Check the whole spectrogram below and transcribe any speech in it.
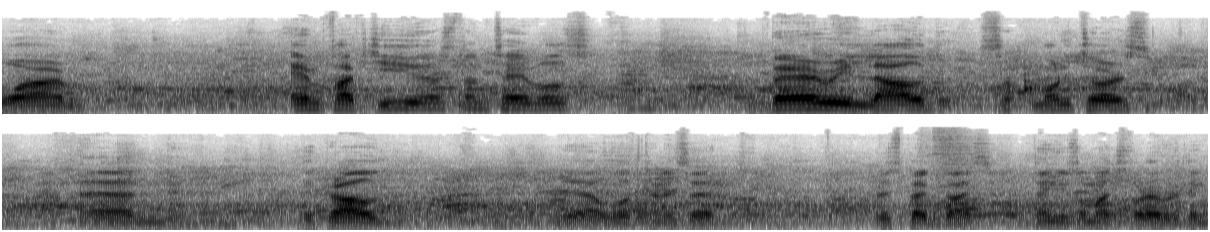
warm. M5G turntables, very loud monitors, and the crowd. Yeah, what can I say? Respect, guys. Thank you so much for everything.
